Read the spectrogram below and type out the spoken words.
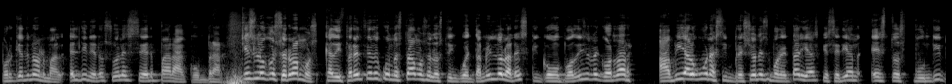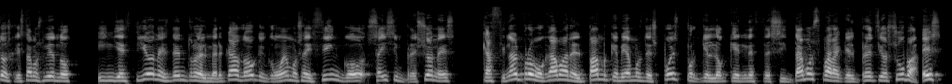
porque de normal el dinero suele ser para comprar. ¿Qué es lo que observamos? Que a diferencia de cuando estábamos en los 50 mil dólares, que como podéis recordar, había algunas impresiones monetarias, que serían estos puntitos que estamos viendo, inyecciones dentro del mercado, que como vemos hay 5, 6 impresiones, que al final provocaban el pump que veamos después, porque lo que necesitamos para que el precio suba es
